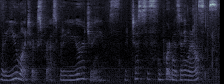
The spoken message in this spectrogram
What do you want to express? What are your dreams? They're just as important as anyone else's.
